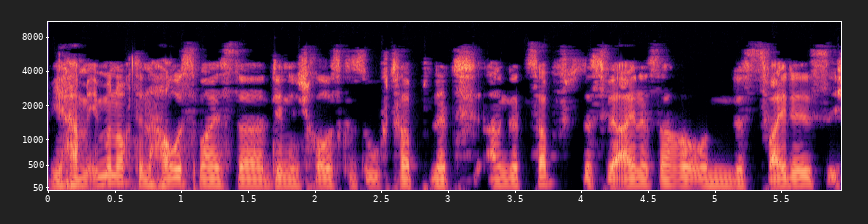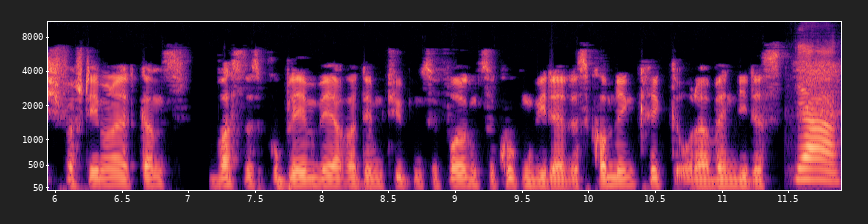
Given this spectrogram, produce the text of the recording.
Wir haben immer noch den Hausmeister, den ich rausgesucht habe, nicht angezapft. Das wäre eine Sache. Und das zweite ist, ich verstehe noch nicht ganz, was das Problem wäre, dem Typen zu folgen, zu gucken, wie der das Comlink kriegt. Oder wenn die das ja,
